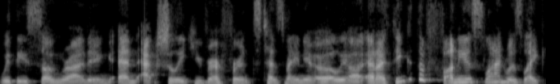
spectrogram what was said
with his songwriting, and actually, you referenced Tasmania earlier, and I think the funniest line was like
